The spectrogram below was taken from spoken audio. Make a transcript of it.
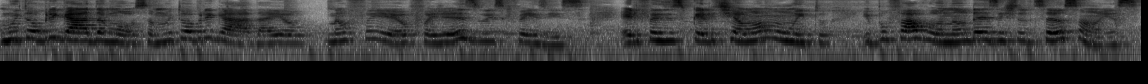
muito obrigada, moça, muito obrigada. Aí eu, não fui eu, foi Jesus que fez isso. Ele fez isso porque ele te ama muito. E por favor, não desista dos seus sonhos.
